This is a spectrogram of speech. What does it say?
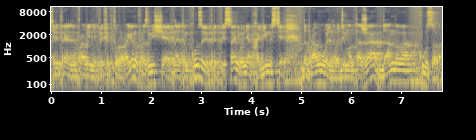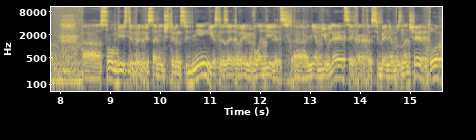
Территориальное управление префектуры районов размещают на этом кузове предписание о необходимости добровольного демонтажа данного кузова. А, срок действия предписания 14 дней. Если за это время владелец а, не объявляется и как-то себя не обозначает, то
